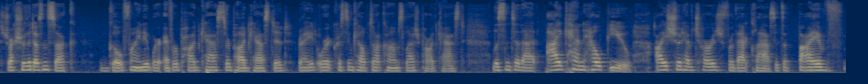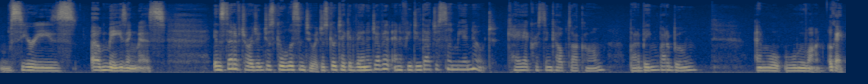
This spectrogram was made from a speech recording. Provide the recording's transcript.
structure that doesn't suck. Go find it wherever podcasts are podcasted, right? Or at kristenkalp.com slash podcast. Listen to that. I can help you. I should have charged for that class. It's a five series amazingness. Instead of charging, just go listen to it. Just go take advantage of it. And if you do that, just send me a note. K at kristenkalp.com. Bada bing, bada boom. And we'll, we'll move on. Okay,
